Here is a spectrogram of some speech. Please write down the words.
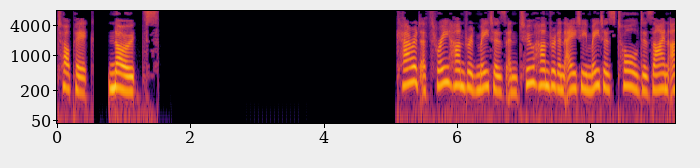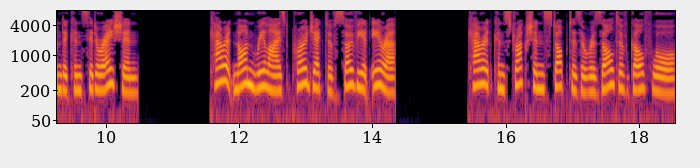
Topic: Notes. Carat a 300 meters and 280 meters tall design under consideration. Carat non-realized project of Soviet era. Carrot construction stopped as a result of Gulf War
